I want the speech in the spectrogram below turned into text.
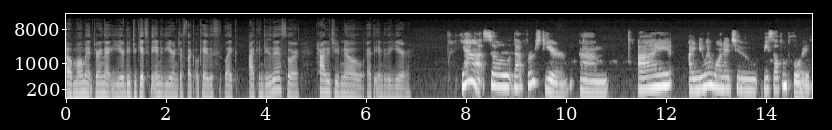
a moment during that year? Did you get to the end of the year and just like, okay, this is like I can do this or how did you know at the end of the year? Yeah, so that first year, um, I I knew I wanted to be self-employed.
